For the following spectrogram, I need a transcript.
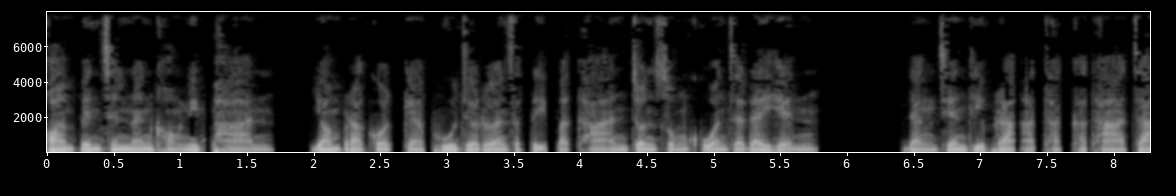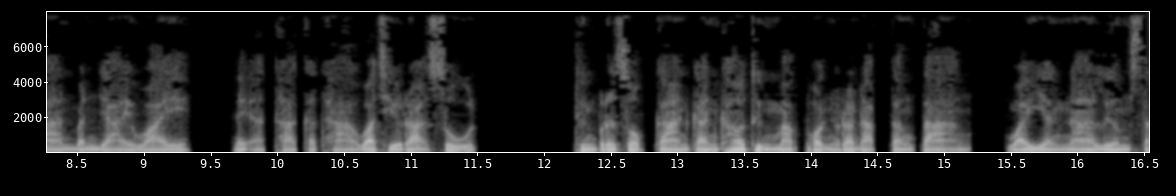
ความเป็นเช่นนั้นของนิพพานย่อมปรากฏแก่ผู้เจริญสติปัฏฐานจนสมควรจะได้เห็น ดังเช่นที่พระอัฏฐคถาจารย์บรรยายไว้ ในอัฏฐคถาวชิระสูตร ถึงประสบการณ์การเข้าถึงมรรคผลระดับต่างๆ ไว้อย่างน่าเลื่อมใส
